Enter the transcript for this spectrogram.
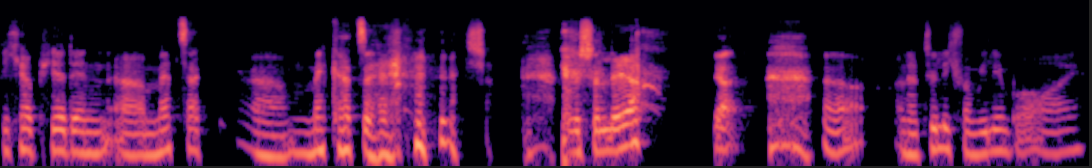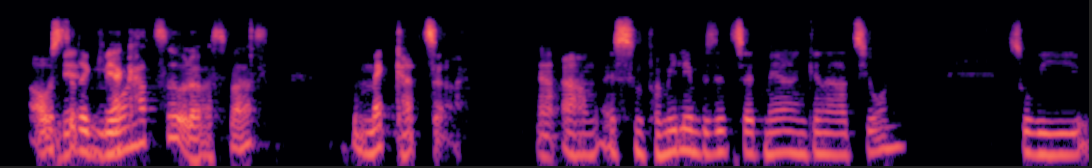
Ich habe hier den äh, Metzer, äh, Meckatze. Habe ich schon leer. Ja, Äh, natürlich Familienbrauerei aus der Meer, Region. Meerkatze oder was war das? Meckatze. Ja. Ähm, ist ein Familienbesitz seit mehreren Generationen, so wie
